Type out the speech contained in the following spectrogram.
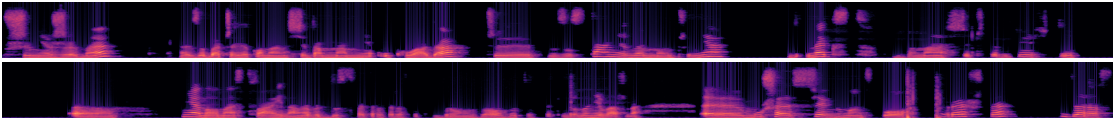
przymierzymy. Zobaczę, jak ona się tam na mnie układa. Czy zostanie ze mną, czy nie. Next 12,40. E, nie no, ona jest fajna, nawet do swetra teraz taki brązowy, coś takiego, no nieważne. E, muszę sięgnąć po resztę i zaraz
